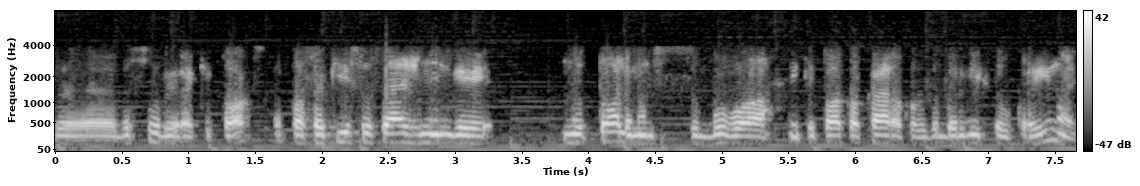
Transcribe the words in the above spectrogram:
e, visur yra kitoks. Pasakysiu sąžiningai, nutoli mums buvo iki tokio karo, koks dabar vyksta Ukrainoje.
